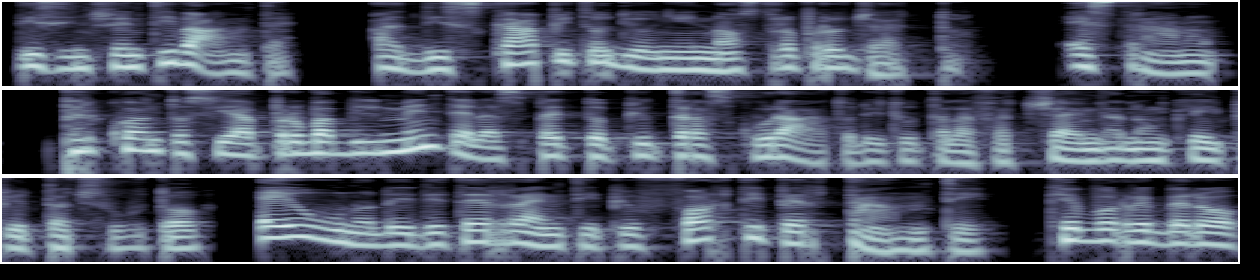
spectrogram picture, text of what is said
disincentivante, a discapito di ogni nostro progetto. È strano, per quanto sia probabilmente l'aspetto più trascurato di tutta la faccenda, nonché il più taciuto, è uno dei deterrenti più forti per tanti che vorrebbero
